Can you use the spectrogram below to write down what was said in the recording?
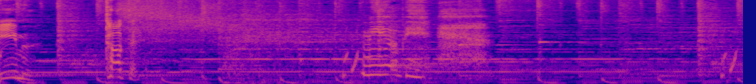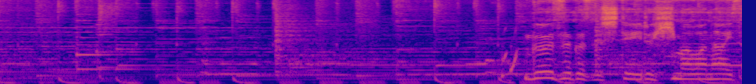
イム立てみやびグズグズしている暇はないぞ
